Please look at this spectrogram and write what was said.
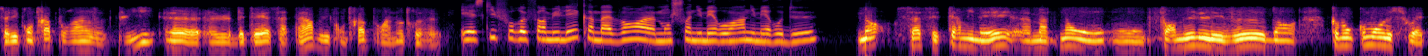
Ça lui comptera pour un vœu. Puis le BTS à Tarbes lui comptera pour un autre vœu. Et est-ce qu'il faut reformuler comme avant mon choix numéro un, numéro 2 non, ça c'est terminé. Euh, maintenant, on, formule les vœux dans comme on, comme on le souhaite.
